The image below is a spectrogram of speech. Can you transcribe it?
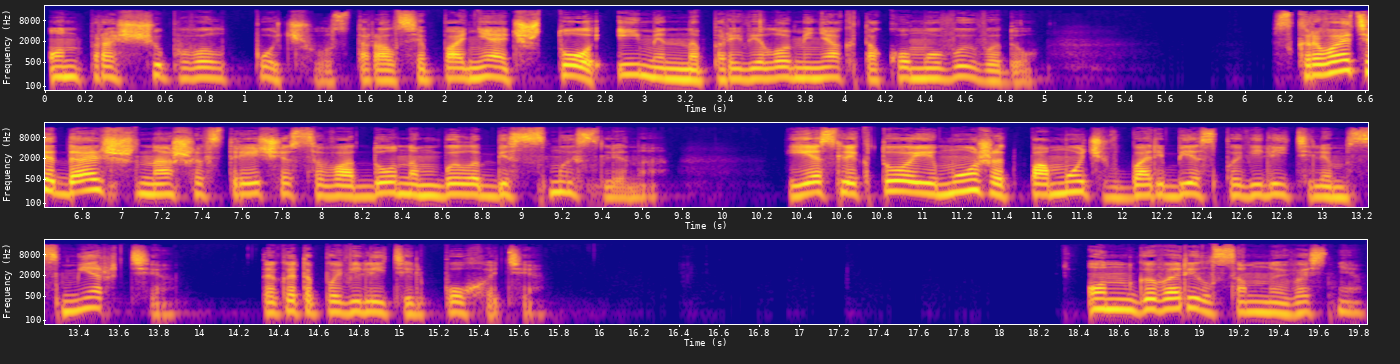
Он прощупывал почву, старался понять, что именно привело меня к такому выводу. Скрывать и дальше наши встречи с Авадоном было бессмысленно. Если кто и может помочь в борьбе с повелителем смерти, так это повелитель похоти. Он говорил со мной во сне,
